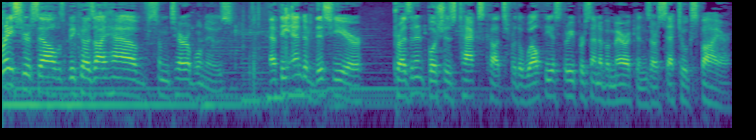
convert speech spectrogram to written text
Brace yourselves because I have some terrible news. At the end of this year, President Bush's tax cuts for the wealthiest 3% of Americans are set to expire.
